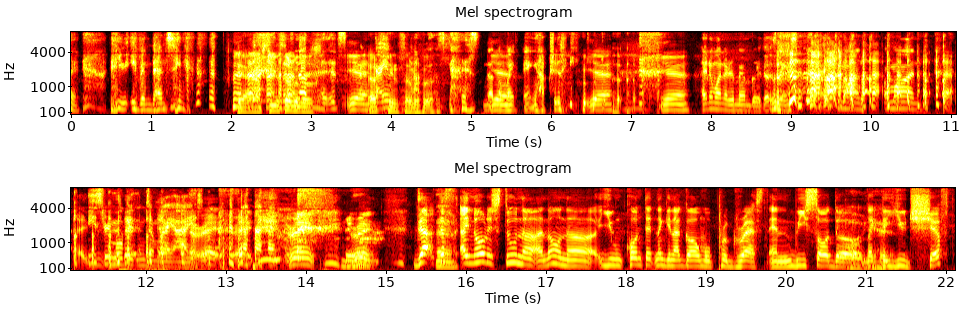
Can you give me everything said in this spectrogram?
even dancing. Yeah, I've seen some don't of those. It's Yeah. I've kind seen some of those. It's not Yeah. my thing actually. yeah, yeah. I don't want to remember those things. come on, come on. Please remove it into my eyes. right, right, right, right. Yeah, cause I noticed too na ano na yung content na ginagawa mo progressed and we saw the Oh, like the huge shift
